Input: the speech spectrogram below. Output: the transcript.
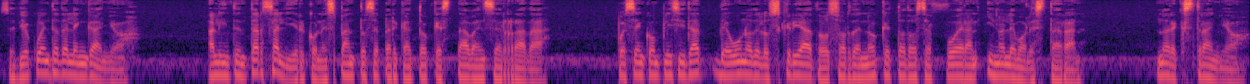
se dio cuenta del engaño. Al intentar salir con espanto se percató que estaba encerrada, pues en complicidad de uno de los criados ordenó que todos se fueran y no le molestaran. No era extraño.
